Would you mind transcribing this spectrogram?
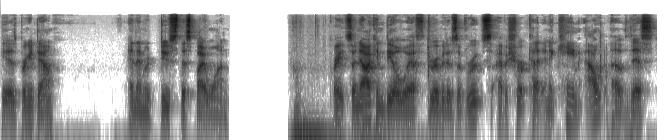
is bring it down and then reduce this by 1. Great, so now I can deal with derivatives of roots. I have a shortcut and it came out of this,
